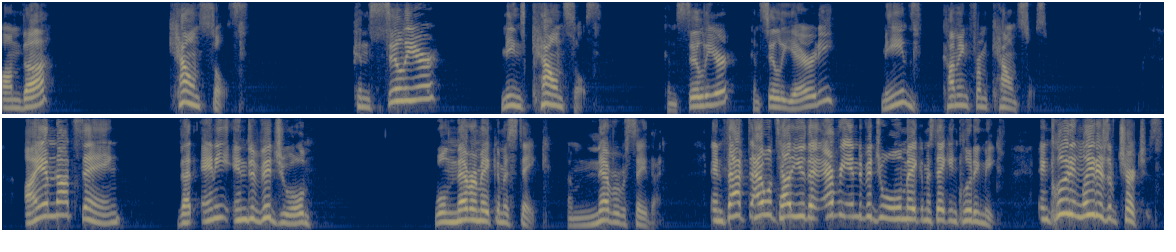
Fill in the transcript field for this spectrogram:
On the councils. Conciliar means councils. Conciliar, conciliarity means coming from councils. I am not saying that any individual will never make a mistake. I'm never say that. In fact, I will tell you that every individual will make a mistake, including me, including leaders of churches.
